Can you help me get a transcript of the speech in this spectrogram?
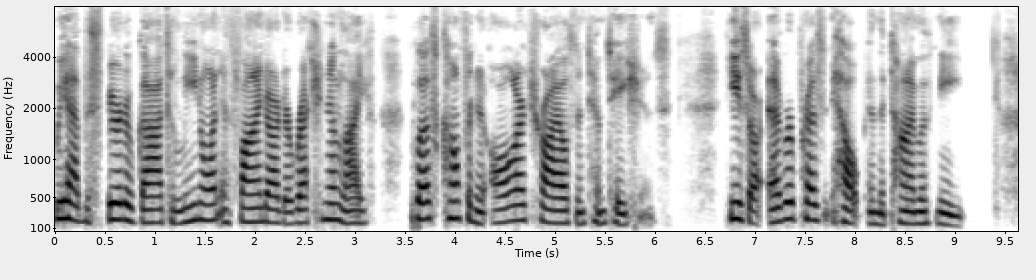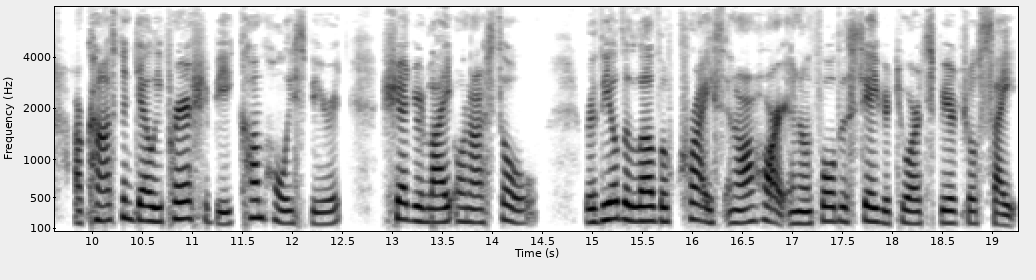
We have the Spirit of God to lean on and find our direction in life, plus comfort in all our trials and temptations. He is our ever present help in the time of need. Our constant daily prayer should be, Come, Holy Spirit, shed your light on our soul. Reveal the love of Christ in our heart and unfold the Savior to our spiritual sight.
